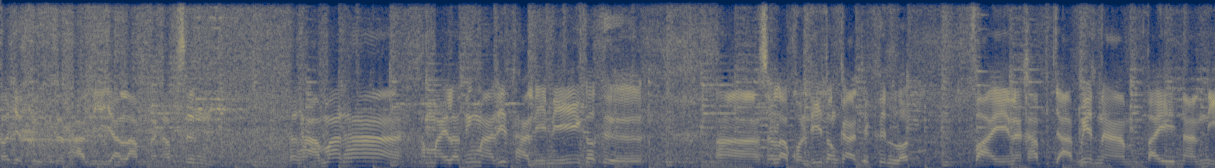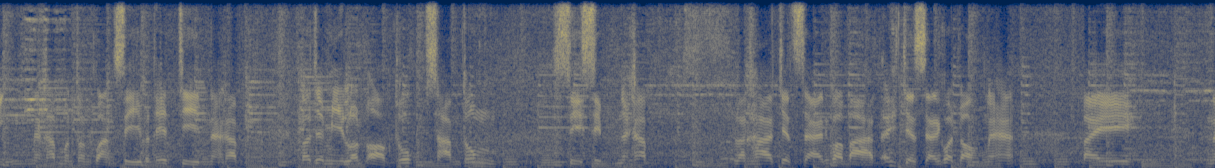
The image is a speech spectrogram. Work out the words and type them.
ก็จะถึงสถานียาลัมนะครับ ซึ่งจะถามว่าถ้าทำไมเราถึงมาที่สถานีนี้ก็คืออาสำหรับคนที่ต้องการจะขึ้นรถไฟนะครับ จากเวียดนามไปหนานหนิงนะครับมณฑลกวางซีประเทศจีนนะครับ ก็จะมีรถออกทุก3ทุ่ม40 นะครับ ราคา 7 0 0แสนกว่าบาทเอ้ย7 0 0แสนกว่าดองนะฮะ ไปน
